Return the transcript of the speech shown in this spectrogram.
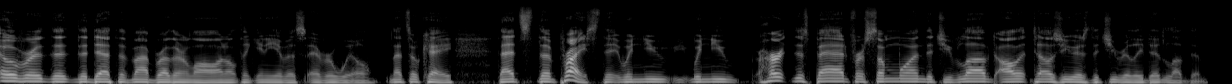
over the, the death of my brother in law. I don't think any of us ever will. That's okay. That's the price. That when you when you hurt this bad for someone that you've loved, all it tells you is that you really did love them.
